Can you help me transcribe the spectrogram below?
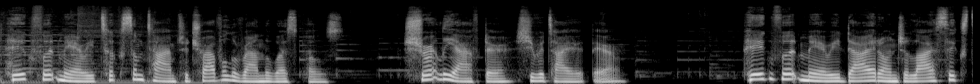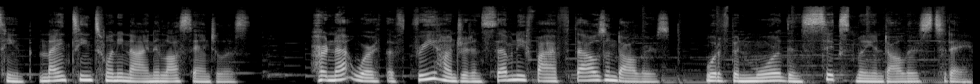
Pigfoot Mary took some time to travel around the West Coast. Shortly after, she retired there. Pigfoot Mary died on July 16, 1929, in Los Angeles. Her net worth of $375,000 would have been more than $6 million today.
